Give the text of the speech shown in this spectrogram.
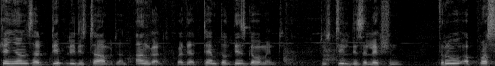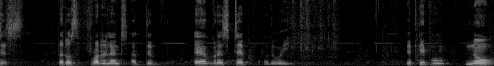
Kenyans are deeply disturbed and angered by the attempt of this government to steal this election through a process that was fraudulent at the, every step of the way. The people know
